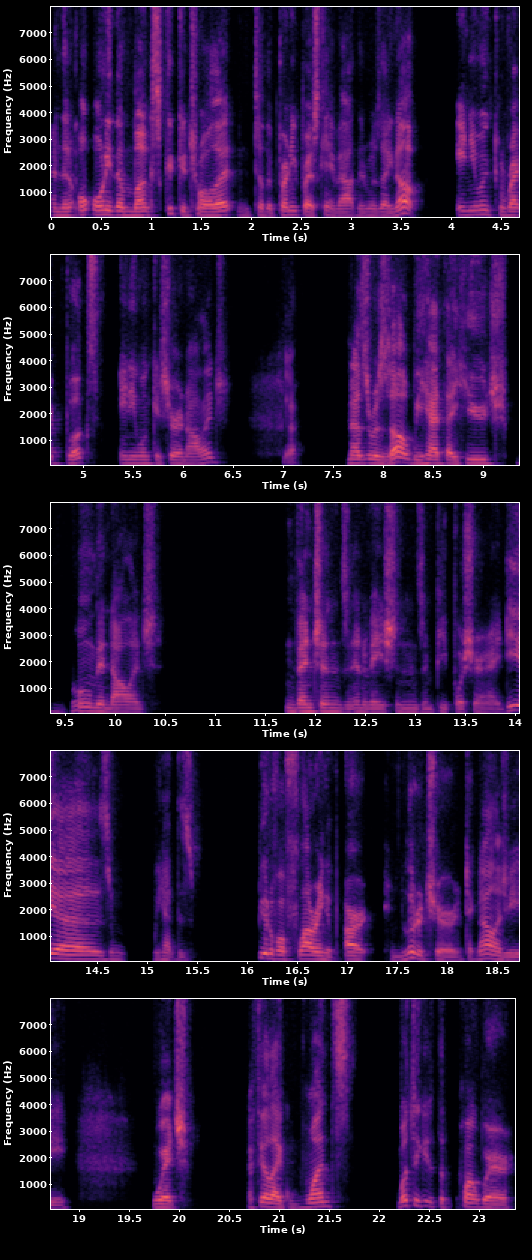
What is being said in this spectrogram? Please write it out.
and then only the monks could control it until the printing press came out. Then it was like, no, anyone can write books, anyone can share knowledge. Yeah. And as a result, we had that huge boom in knowledge, inventions and innovations, and people sharing ideas. And we had this beautiful flowering of art and literature and technology, which I feel like once once we get to the point where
